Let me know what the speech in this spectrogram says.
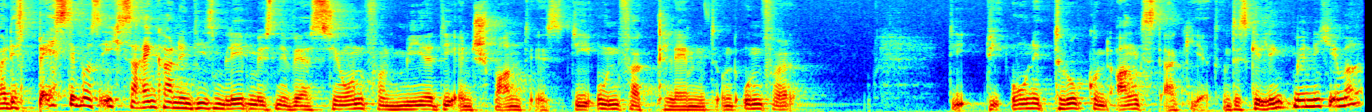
Weil das Beste, was ich sein kann in diesem Leben, ist eine Version von mir, die entspannt ist, die unverklemmt und unver, die, die ohne Druck und Angst agiert. Und das gelingt mir nicht immer,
